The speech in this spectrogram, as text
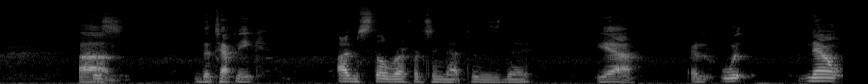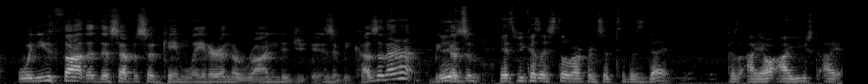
um, This- the technique. I'm still referencing that to this day. Yeah. And with now, when you thought that this episode came later in the run, did you? Is it because of that? Because it's, of it's because I still reference it to this day. Because I I used I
